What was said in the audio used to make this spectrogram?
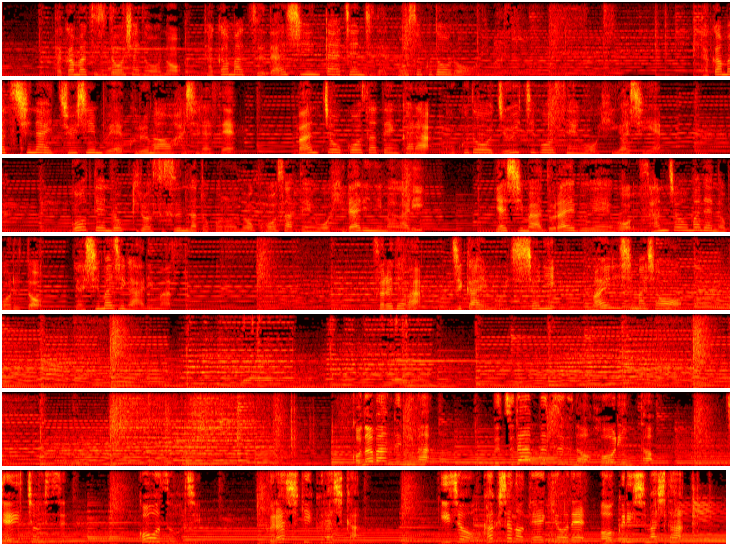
高松自動車道の高松男子インターチェンジで高速道路を降ります。高松市内中心部へ車を走らせ番町交差点から国道11号線を東へ。5.6キロ進んだところの交差点を左に曲がり八島ドライブウェイを山上まで登ると八島寺があります。それでは次回も一緒にお参りしましょうこの番組は仏壇仏具の法輪と J チョイス構造寺倉敷倉歯科以上各社の提供でお送りしました。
